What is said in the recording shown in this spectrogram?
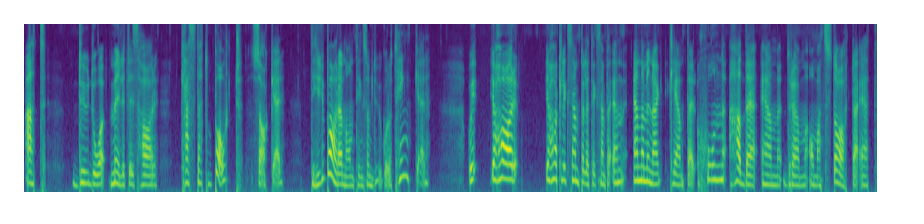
att du då möjligtvis har kastat bort saker, det är ju bara någonting som du går och tänker. Jag har jag har till exempel ett exempel. En, en av mina klienter, hon hade en dröm om att starta ett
